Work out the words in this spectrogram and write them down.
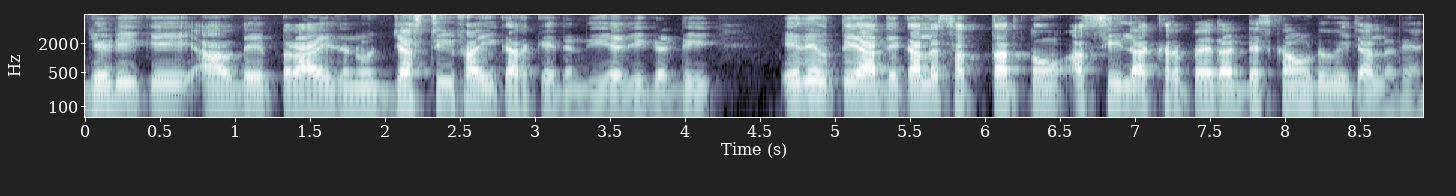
ਜਿਹੜੀ ਕਿ ਆਪਦੇ ਪ੍ਰਾਈਸ ਨੂੰ ਜਸਟੀਫਾਈ ਕਰਕੇ ਦਿੰਦੀ ਹੈ ਜੀ ਗੱਡੀ। ਇਹਦੇ ਉੱਤੇ ਅੱਜ ਕੱਲ 70 ਤੋਂ 80 ਲੱਖ ਰੁਪਏ ਦਾ ਡਿਸਕਾਊਂਟ ਵੀ ਚੱਲ ਰਿਹਾ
